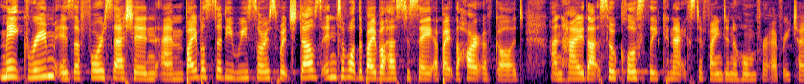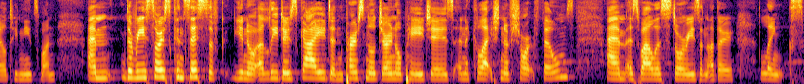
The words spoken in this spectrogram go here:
Make Room is a four session um, Bible study resource which delves into what the Bible has to say about the heart of God and how that so closely connects to finding a home for every child who needs one. Um, the resource consists of you know, a leader's guide and personal journal pages and a collection of short films, um, as well as stories and other links.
